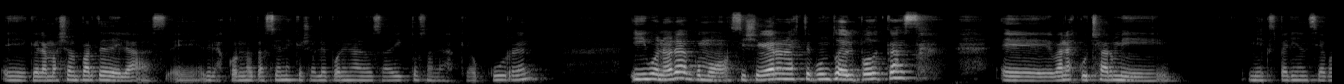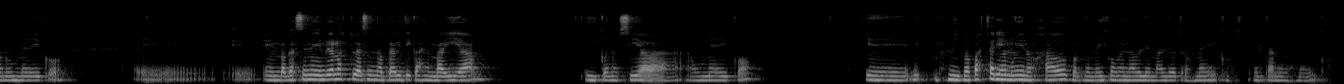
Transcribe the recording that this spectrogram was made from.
que la mayor parte de las, de las connotaciones que ellos le ponen a los adictos son las que ocurren. Y bueno, ahora como si llegaron a este punto del podcast, eh, van a escuchar mi, experiencia con un médico. Eh, en vacaciones de invierno estuve haciendo prácticas en Bahía y conocí a, un médico. Eh, mi, papá estaría muy enojado porque me dijo que no hable mal de otros médicos. Él también es médico.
